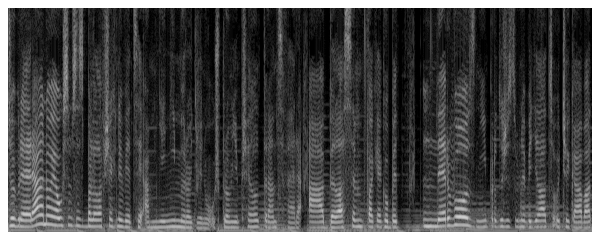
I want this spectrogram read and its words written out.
Dobré ráno, já už jsem se zbalila všechny věci a měním rodinu. Už pro mě přijel transfer a byla jsem fakt jakoby nervózní, protože jsem nevěděla, co očekávat,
